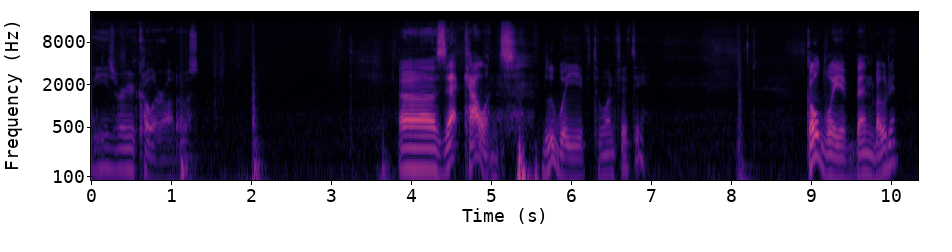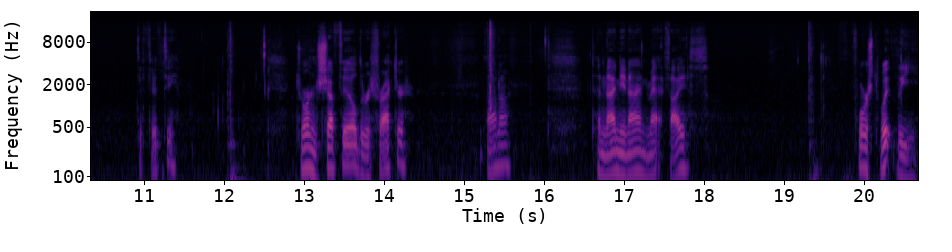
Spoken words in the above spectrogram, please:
These were your color autos. Uh, Zack Collins, Blue Wave to 150. Gold Wave, Ben Bowden to 50. Jordan Sheffield, the Refractor auto to 99, Matt Thaiss. Forrest Whitley,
